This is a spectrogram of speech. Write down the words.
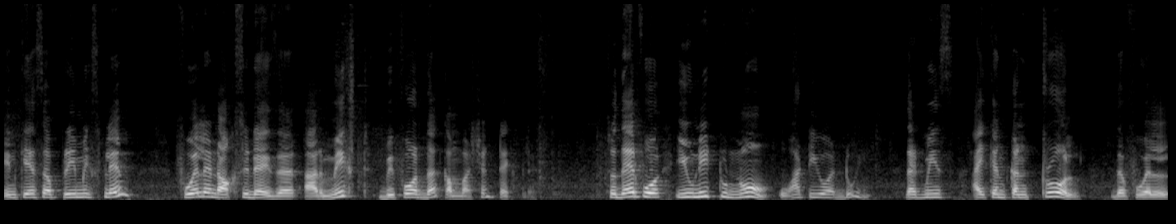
in case of premix flame fuel and oxidizer are mixed before the combustion takes place. So, therefore, you need to know what you are doing that means I can control the fuel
